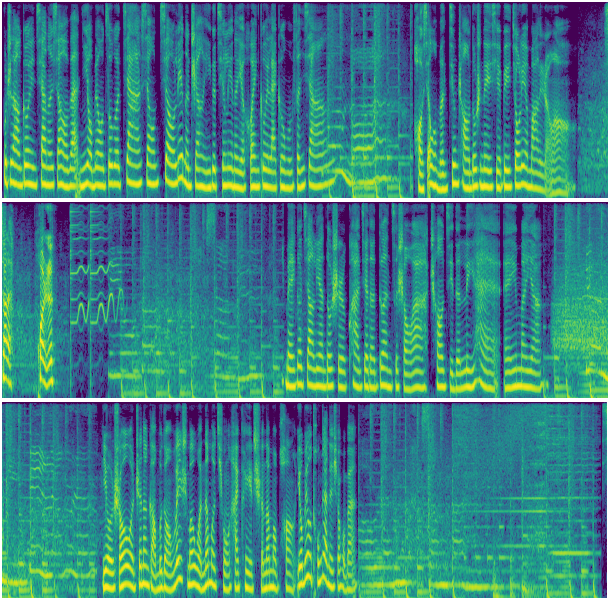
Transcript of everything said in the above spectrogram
不知道各位亲爱的小伙伴，你有没有做过驾校教练的这样一个经历呢？也欢迎各位来跟我们分享。好像我们经常都是那些被教练骂的人啊！下来，换人。每个教练都是跨界的段子手啊，超级的厉害！哎呀妈呀！有时候我真的搞不懂，为什么我那么穷还可以吃那么胖？有没有同感的小伙伴？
